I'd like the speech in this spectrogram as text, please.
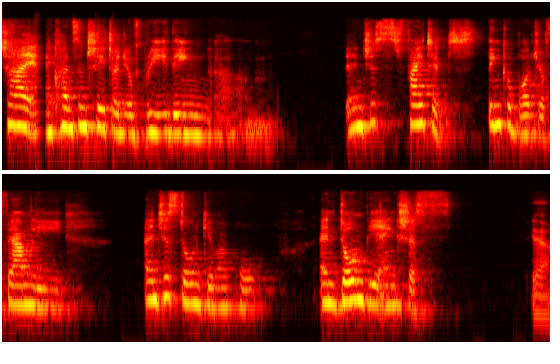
try and concentrate on your breathing um, and just fight it. Think about your family and just don't give up hope and don't be anxious. Yeah.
